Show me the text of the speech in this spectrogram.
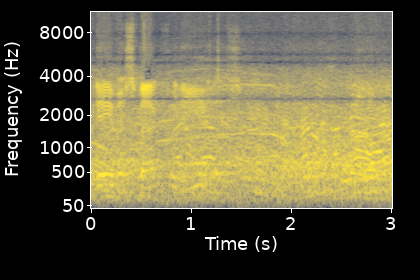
Davis back for the Eagles.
